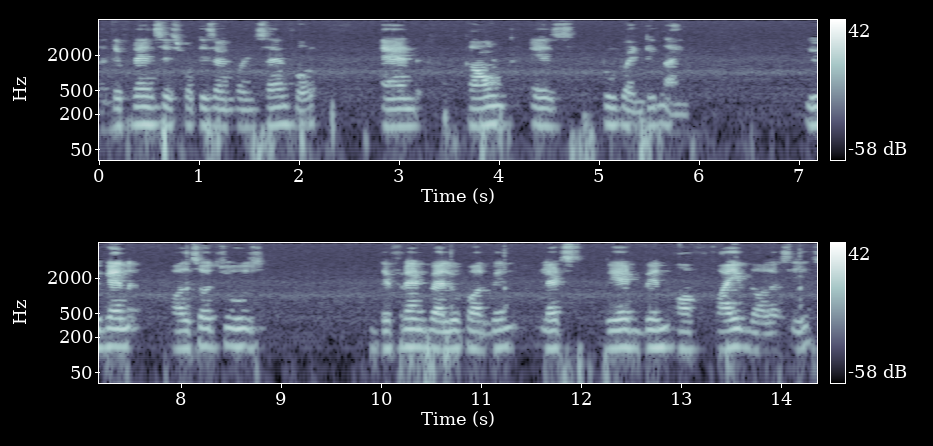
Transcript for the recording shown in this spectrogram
the difference is 47.74 and count is 229 you can also choose different value for bin. Let's create bin of five dollars each.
